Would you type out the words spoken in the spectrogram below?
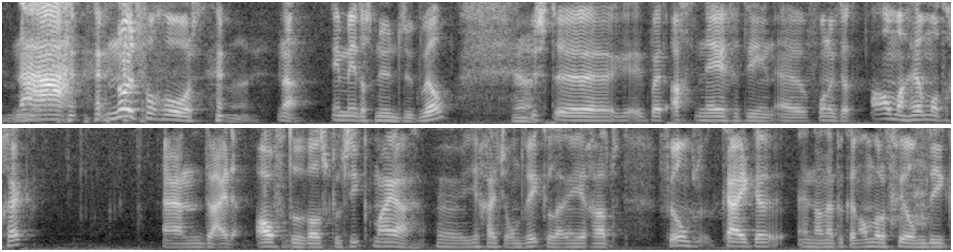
Nou, nooit van gehoord. Nee. Nou, inmiddels nu natuurlijk wel. Ja. Dus eh, ik werd 18, 19, eh, vond ik dat allemaal helemaal te gek. En draaide af en toe wel eens klassiek. Maar ja, eh, je gaat je ontwikkelen en je gaat films kijken. En dan heb ik een andere film die ik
